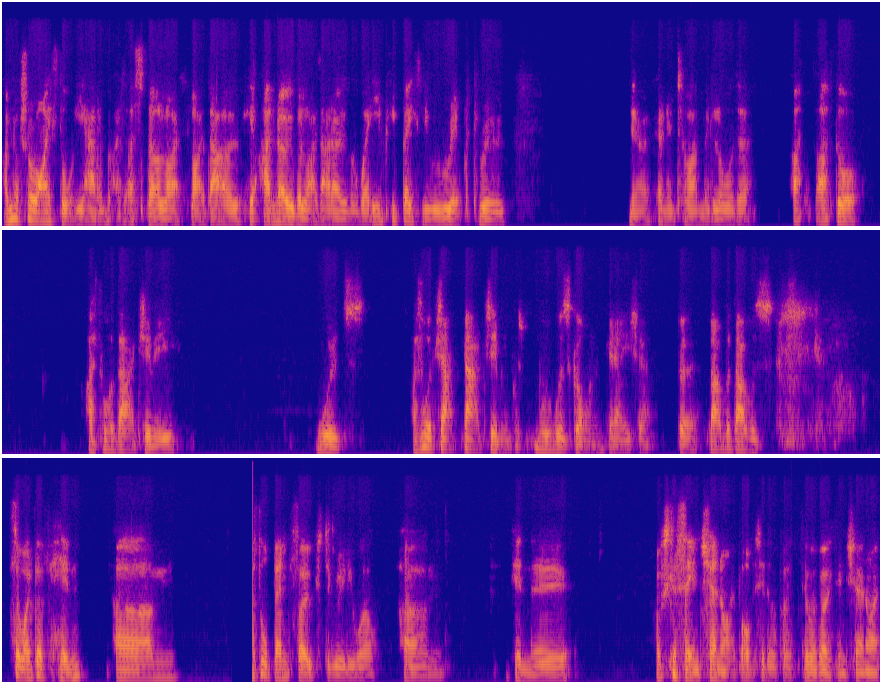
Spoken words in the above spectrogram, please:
I'm not sure I thought he had a, a spell like like that. An over like that over where he, he basically ripped through, you know, an entire middle order. I, I thought, I thought that Jimmy would. I thought Jack, that Jimmy was was gone in Asia, but that but that was. So I'd go for him. Um, I thought Ben Foakes did really well. Um, in the I was going to say in Chennai, but obviously they were both they were both in Chennai.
